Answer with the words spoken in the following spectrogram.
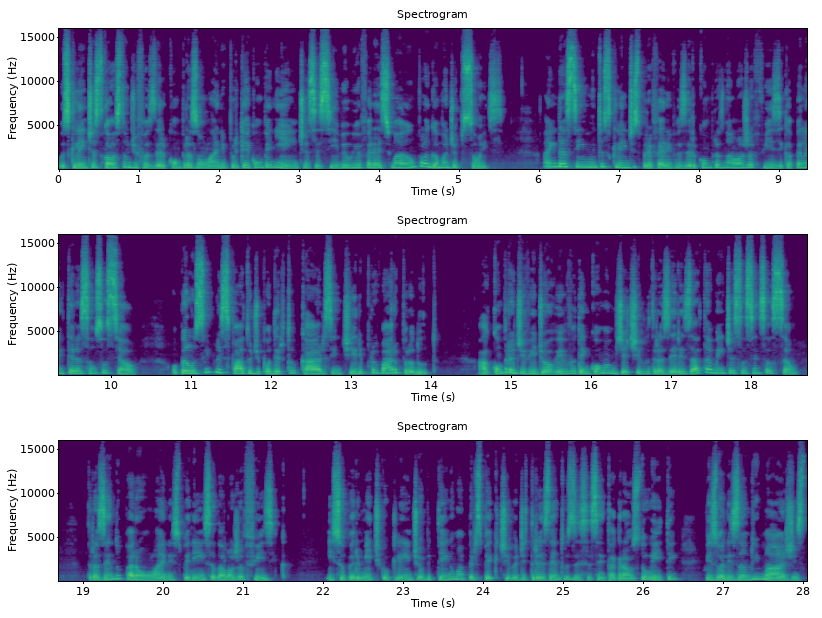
Os clientes gostam de fazer compras online porque é conveniente, acessível e oferece uma ampla gama de opções. Ainda assim, muitos clientes preferem fazer compras na loja física pela interação social ou pelo simples fato de poder tocar, sentir e provar o produto. A compra de vídeo ao vivo tem como objetivo trazer exatamente essa sensação, trazendo para o online a experiência da loja física. Isso permite que o cliente obtenha uma perspectiva de 360 graus do item, visualizando imagens,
